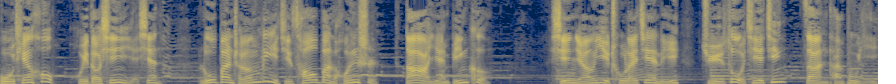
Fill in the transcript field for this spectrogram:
五天后回到新野县，卢半成立即操办了婚事，大宴宾客。新娘一出来见礼，举座皆惊，赞叹不已。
